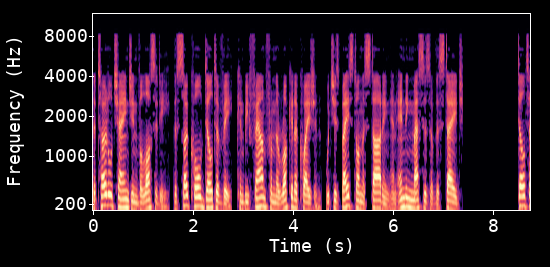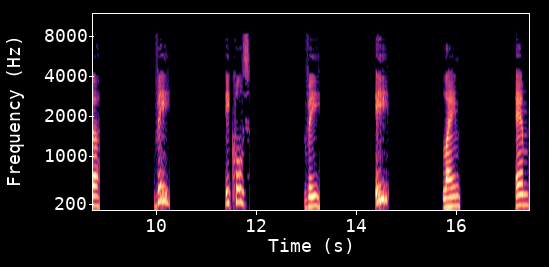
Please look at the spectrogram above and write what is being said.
The total change in velocity, the so-called delta v, can be found from the rocket equation, which is based on the starting and ending masses of the stage. Delta v equals v e lane m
